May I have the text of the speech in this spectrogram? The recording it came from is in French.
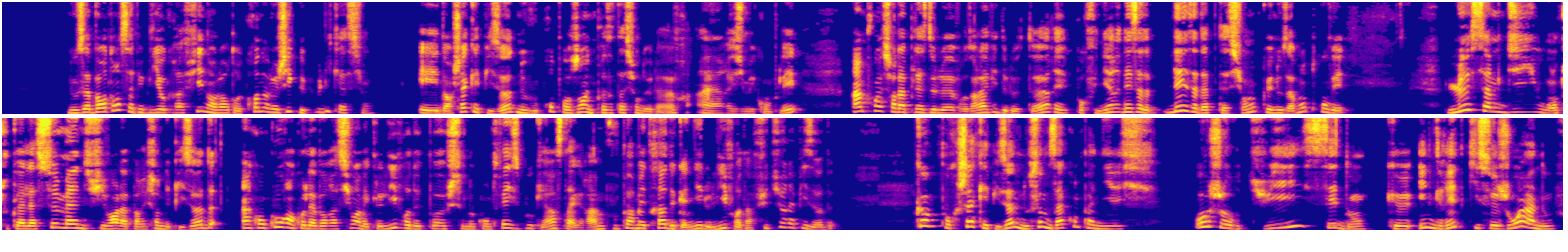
Nous abordons sa bibliographie dans l'ordre chronologique de publication. Et dans chaque épisode, nous vous proposons une présentation de l'œuvre, un résumé complet, un point sur la place de l'œuvre dans la vie de l'auteur, et pour finir, les, adap- les adaptations que nous avons trouvées. Le samedi, ou en tout cas la semaine suivant l'apparition de l'épisode, un concours en collaboration avec le livre de poche sur nos comptes Facebook et Instagram vous permettra de gagner le livre d'un futur épisode. Comme pour chaque épisode, nous sommes accompagnés. Aujourd'hui, c'est donc euh, Ingrid qui se joint à nous.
